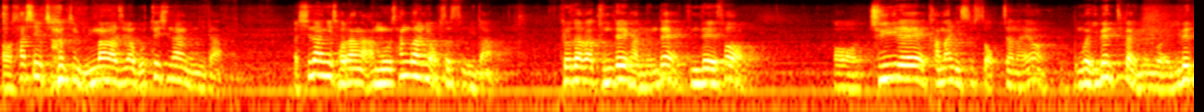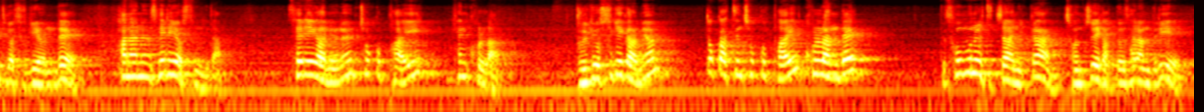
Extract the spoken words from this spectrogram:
어, 사실 저는 좀 민망하지만 모태 신앙입니다. 신앙이 저랑 아무 상관이 없었습니다. 그러다가 군대에 갔는데 군대에서 어, 주일에 가만히 있을 수 없잖아요. 뭔가 이벤트가 있는 거예요. 이벤트가 두 개였는데 하나는 세례였습니다. 세례 가면은 초코파이, 캔콜라. 불교 수계 가면 똑같은 초코파이, 콜라인데 그 소문을 듣자 하니까 전주에 갔던 사람들이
